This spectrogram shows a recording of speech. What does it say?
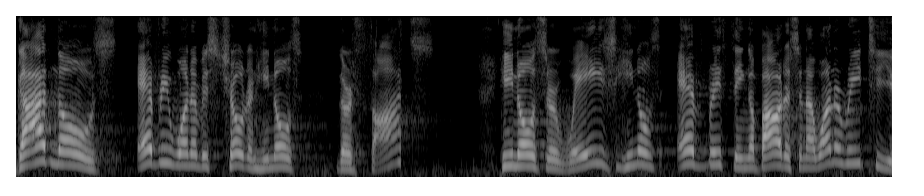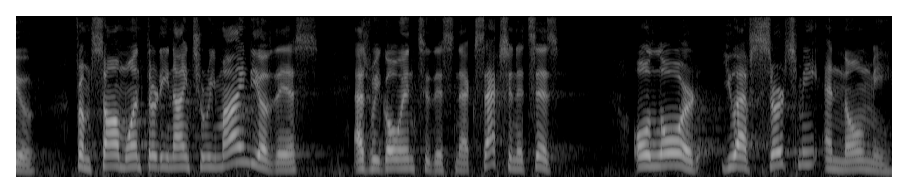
God knows every one of his children, He knows their thoughts, He knows their ways. He knows everything about us. And I want to read to you from Psalm 139 to remind you of this as we go into this next section. It says, O Lord, you have searched me and known me.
